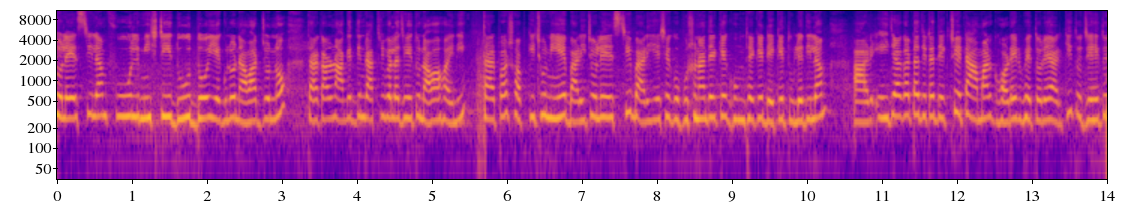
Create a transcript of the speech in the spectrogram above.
চলে এসেছিলাম, ফুল, মিষ্টি, দুধ, দই এগুলো নেওয়ার জন্য। তার কারণ আগের দিন রাত্রিবেলা যেহেতু নেওয়া হয়নি, তারপর সব কিছু নিয়ে বাড়ি চলে এসেছি। বাড়ি এসে গোপুসোনাদেরকে ঘুম থেকে ডেকে তুলে দিলাম। আর এই জায়গাটা যেটা দেখছ, এটা আমার ঘরের ভেতরে আর কি। তো যেহেতু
